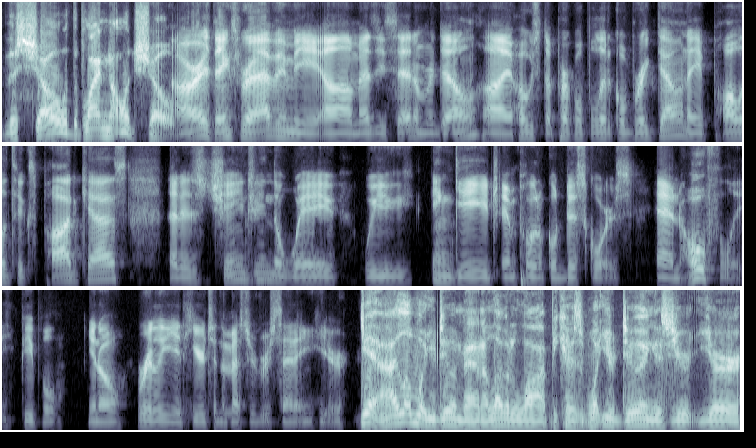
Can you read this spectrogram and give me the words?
the show, the Blind Knowledge Show. All right, thanks for having me. Um, as you said, I'm Radell. I host the Purple Political Breakdown, a politics podcast that is changing the way we engage in political discourse, and hopefully, people you know, really adhere to the message we're sending here. Yeah, I love what you're doing, man. I love it a lot because what you're doing is you're you're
